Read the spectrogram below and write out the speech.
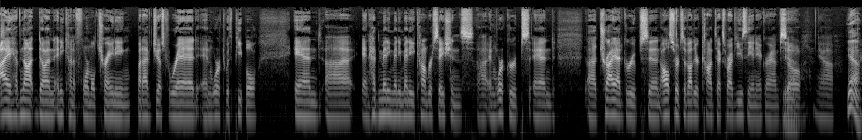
I have not done any kind of formal training, but I've just read and worked with people and uh, and had many, many, many conversations uh, and work groups and uh, triad groups and all sorts of other contexts where I've used the Enneagram. So yeah, Yeah,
